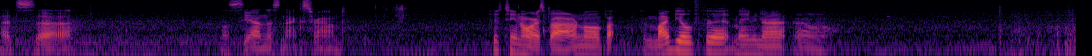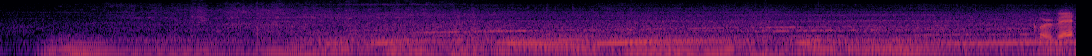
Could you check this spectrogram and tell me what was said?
That's uh, we'll see on this next round. 15 horsepower. I don't know if I, it might be able to fit. Maybe not. I don't know. Corvette.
